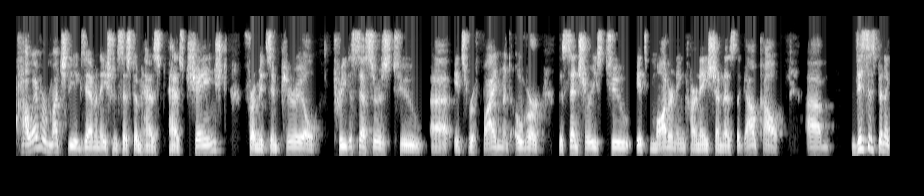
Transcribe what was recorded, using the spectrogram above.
however much the examination system has has changed from its imperial predecessors to uh, its refinement over the centuries to its modern incarnation as the Gaokao, um, this has been a,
